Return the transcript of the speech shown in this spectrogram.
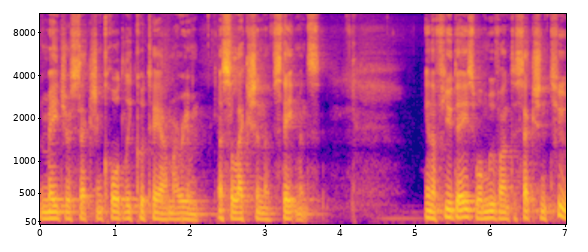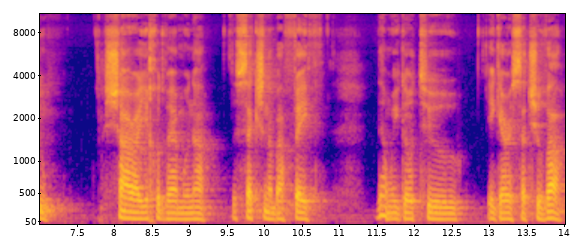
the major section called Likutei Amarim, a selection of statements. In a few days, we'll move on to section two, Shara Yichud Ve'amunah, the section about faith. Then we go to Igeres HaTshuva,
